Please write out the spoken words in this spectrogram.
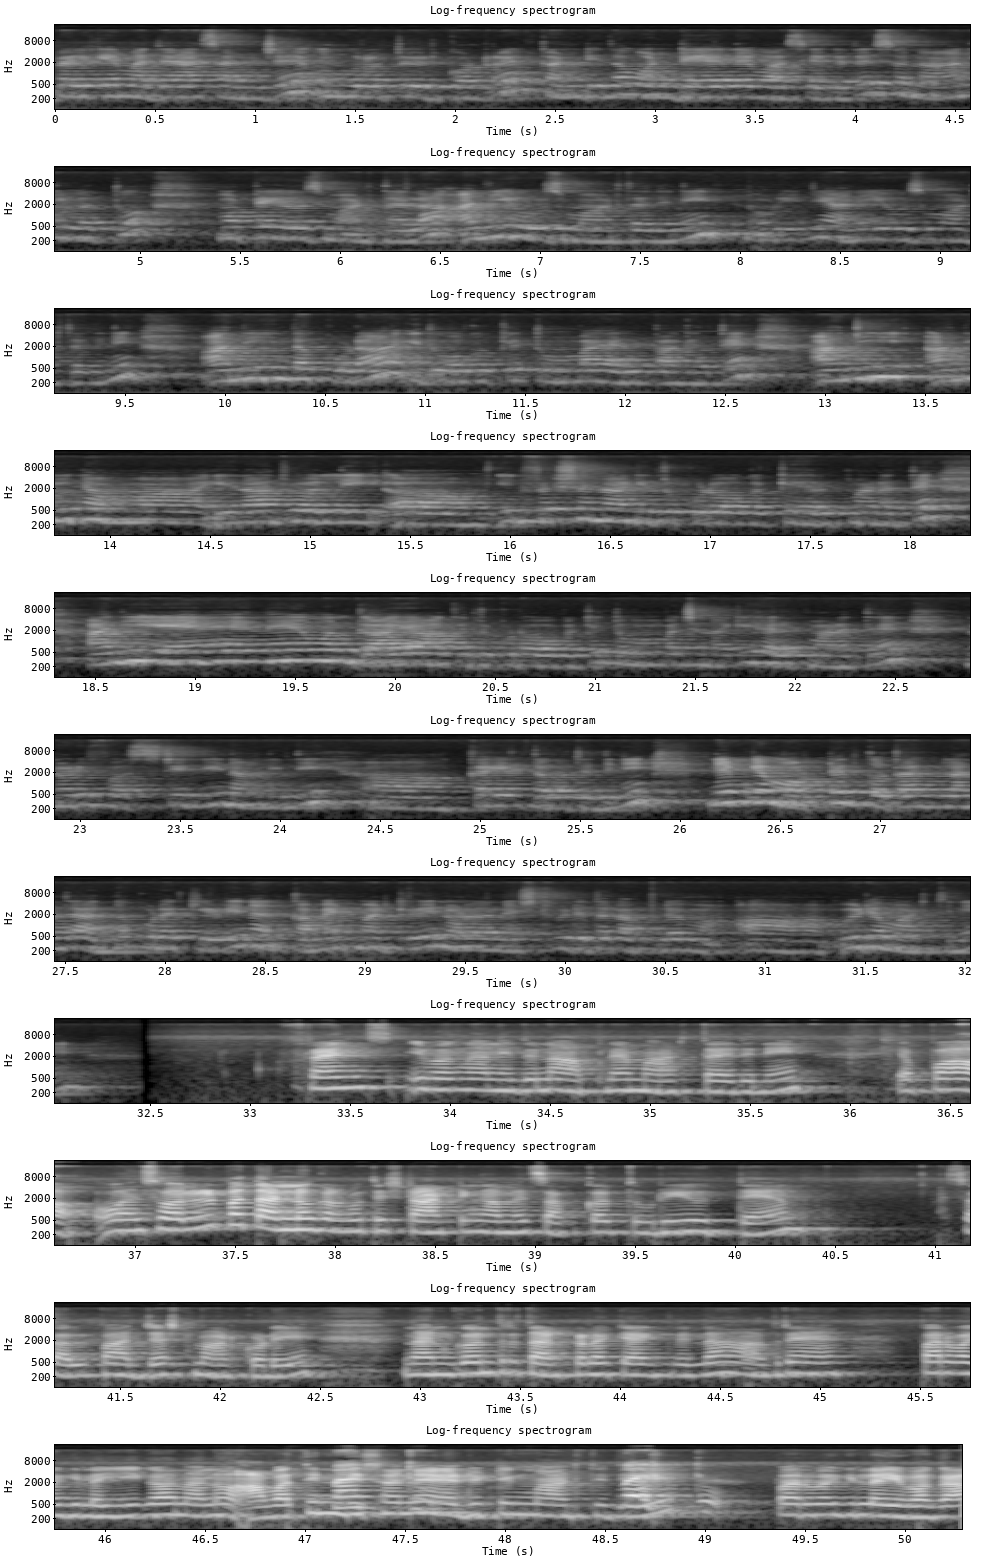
ಬೆಳಗ್ಗೆ, ಮಧ್ಯಾಹ್ನ, ಸಂಜೆ ಮೂರು ಹೊತ್ತು ಇಟ್ಕೊಂಡ್ರೆ ಖಂಡಿತ ಒನ್ ಡೇಯಲ್ಲೇ ವಾಸಿ ಆಗುತ್ತೆ. ಸೊ ನಾನಿವತ್ತು ಮೊಟ್ಟೆ ಯೂಸ್ ಮಾಡ್ತಾ ಇಲ್ಲ, ಹನಿ ಯೂಸ್ ಮಾಡ್ತಾ ಇದ್ದೀನಿ. ನೋಡಿ, ಇಲ್ಲಿ ಹನಿ ಯೂಸ್ ಮಾಡ್ತಾ ಇದ್ದೀನಿ. ಹನಿಯಿಂದ ಕೂಡ ಇದು ಹೋಗೋಕ್ಕೆ ತುಂಬ ಹೆಲ್ಪ್ ಆಗುತ್ತೆ. ಹನಿ ಹನಿ ನಮ್ಮ ಏನಾದರೂ ಅಲ್ಲಿ ಇನ್ಫೆಕ್ಷನ್ ಆಗಿದ್ರು ಕೂಡ ಹೋಗೋಕ್ಕೆ ಹೆಲ್ಪ್ ಮಾಡುತ್ತೆ. ಹನಿ ಏನೇ ಒಂದು ಗಾಯ ಆಗಿದ್ರೂ ಕೂಡ ಹೋಗೋಕ್ಕೆ ತುಂಬ ಚೆನ್ನಾಗಿ ಹೆಲ್ಪ್ ಮಾಡುತ್ತೆ. ನೋಡಿ ಫಸ್ಟ್ ಇಲ್ಲಿ ನಾನಿಲ್ಲಿ ಕೈಯಲ್ಲಿ ತಗೋತಿದ್ದೀನಿ. ನಿಮಗೆ ಮೊಟ್ಟೆದು ಗೊತ್ತಾಗಿಲ್ಲ ಅಂದರೆ ಅದನ್ನು ಕೂಡ ಕೇಳಿ ನಾನು ಕಮೆಂಟ್ ಮಾಡಿ ಕೇಳಿ ನೋಡೋಣ ನೆಕ್ಸ್ಟ್ ವೀಡಿಯೋದಲ್ಲಿ ಅಪ್ಲೈ ಮಾ ವಿಡಿಯೋ ಮಾಡ್ತೀನಿ. ಫ್ರೆಂಡ್ಸ್ ಇವಾಗ ನಾನು ಇದನ್ನು ಅಪ್ಲೈ ಮಾಡ್ತಾ ಇದ್ದೀನಿ. ಯಪ್ಪ ಒಂದು ಸ್ವಲ್ಪ ತಣ್ಣಗಾಗುತ್ತೆ ಸ್ಟಾರ್ಟಿಂಗ್ ಆಮೇಲೆ ಸಖತ್ ಉರಿಯುತ್ತೆ. ಸ್ವಲ್ಪ ಅಡ್ಜಸ್ಟ್ ಮಾಡಿಕೊಡಿ. ನನಗಂತೂ ತಡ್ಕೊಳಕ್ಕೆ ಆಗಲಿಲ್ಲ ಆದರೆ ಪರವಾಗಿಲ್ಲ. ಈಗ ನಾನು ಆವತ್ತಿನ ದಿವಸನೇ ಎಡಿಟಿಂಗ್ ಮಾಡ್ತಿದ್ದೀನಿ. ಪರವಾಗಿಲ್ಲ ಇವಾಗ.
